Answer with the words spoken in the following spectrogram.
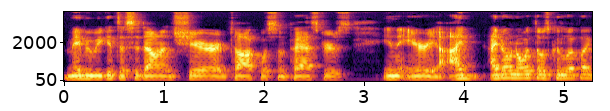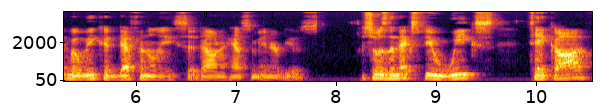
Maybe we get to sit down and share and talk with some pastors in the area. I, I don't know what those could look like, but we could definitely sit down and have some interviews. So, as the next few weeks take off,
